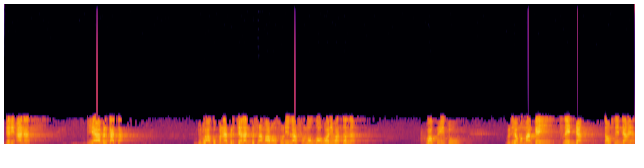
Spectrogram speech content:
dari Anas dia berkata, dulu aku pernah berjalan bersama Rasulullah sallallahu alaihi wasallam. Waktu itu beliau memakai selendang, tahu selendang ya?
